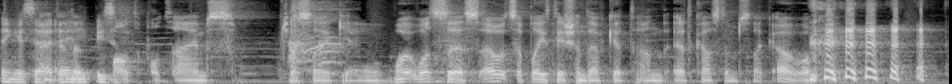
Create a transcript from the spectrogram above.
think I I said did any it piece of multiple times. Just like, you know, what, what's this? Oh, it's a PlayStation dev kit on, at customs. Like, oh, okay.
